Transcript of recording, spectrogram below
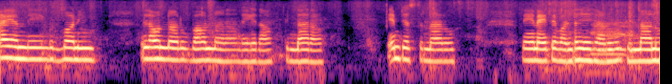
హాయ్ అండి గుడ్ మార్నింగ్. ఎలా ఉన్నారు? బాగున్నారా? లేదా? తిన్నారా? ఏం చేస్తున్నారు? నేనైతే వంట చేశాను తిన్నాను.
